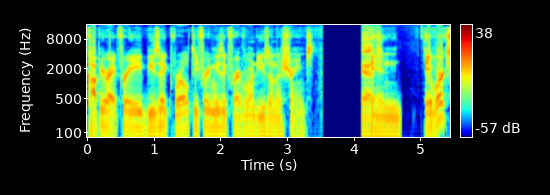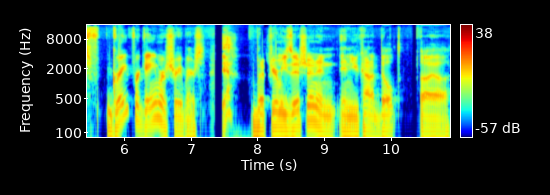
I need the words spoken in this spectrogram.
copyright free music, royalty free music for everyone to use on their streams. Yeah, And it works great for gamer streamers. Yeah. But if you're a musician and, and you kind of built a,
